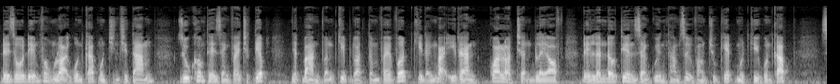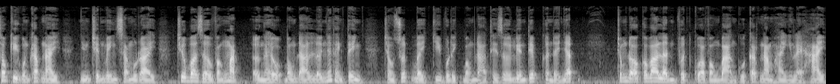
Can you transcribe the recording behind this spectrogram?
để rồi đến vòng loại World Cup 1998, dù không thể giành vé trực tiếp, Nhật Bản vẫn kịp đoạt tấm vé vớt khi đánh bại Iran qua loạt trận playoff để lần đầu tiên giành quyền tham dự vòng chung kết một kỳ World Cup. Sau kỳ World Cup này, những chiến binh Samurai chưa bao giờ vắng mặt ở ngày hội bóng đá lớn nhất hành tinh trong suốt 7 kỳ vô địch bóng đá thế giới liên tiếp gần đây nhất. Trong đó có 3 lần vượt qua vòng bảng của các năm 2002,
